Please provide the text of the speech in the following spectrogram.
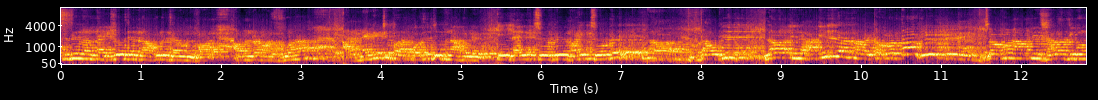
অক্সিজেন আর নাইট্রোজেন না হলে যেমন আমরা বাঁচবো না। আর নেগেটিভ আর পজিটিভ না হলে এই লাইট চলবে মাইক চলবে যখন আপনি সারা জীবন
